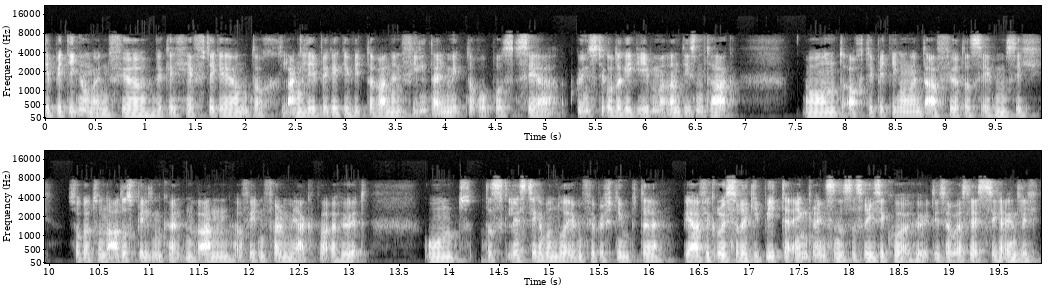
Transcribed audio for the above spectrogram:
Die Bedingungen für wirklich heftige und auch langlebige Gewitter waren in vielen Teilen Mitteleuropas sehr günstig oder gegeben an diesem Tag. Und auch die Bedingungen dafür, dass eben sich sogar Tornados bilden könnten, waren auf jeden Fall merkbar erhöht. Und das lässt sich aber nur eben für bestimmte, ja, für größere Gebiete eingrenzen, dass das Risiko erhöht ist. Aber es lässt sich eigentlich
